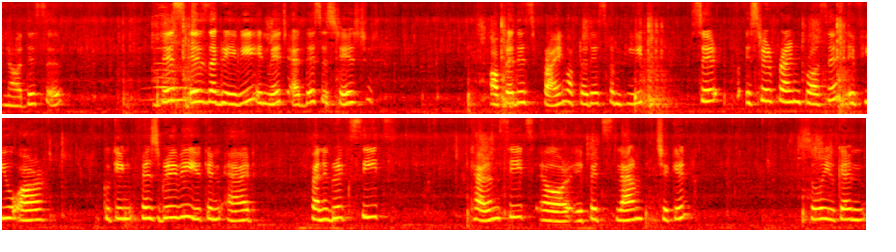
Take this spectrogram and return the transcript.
Now this is this is the gravy in which at this stage after this frying after this complete stir, stir frying process if you are cooking fish gravy you can add fenugreek seeds carom seeds or if it's lamb chicken. So you can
